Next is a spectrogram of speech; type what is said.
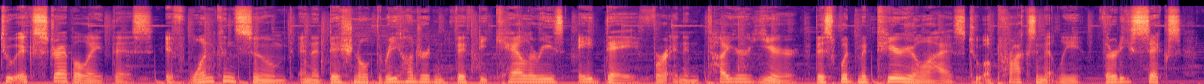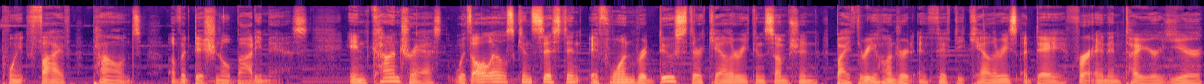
To extrapolate this, if one consumed an additional 350 calories a day for an entire year, this would materialize to approximately 36.5 pounds of additional body mass. In contrast, with all else consistent, if one reduced their calorie consumption by 350 calories a day for an entire year,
